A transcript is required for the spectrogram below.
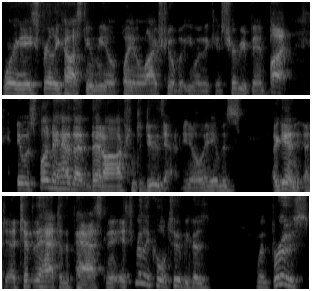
wearing an Ace Frehley costume, you know, playing a live show, but you know, a Kiss tribute band. But it was fun to have that, that option to do that. You know, it was, again, a, a tip of the hat to the past. And it's really cool too, because with Bruce,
